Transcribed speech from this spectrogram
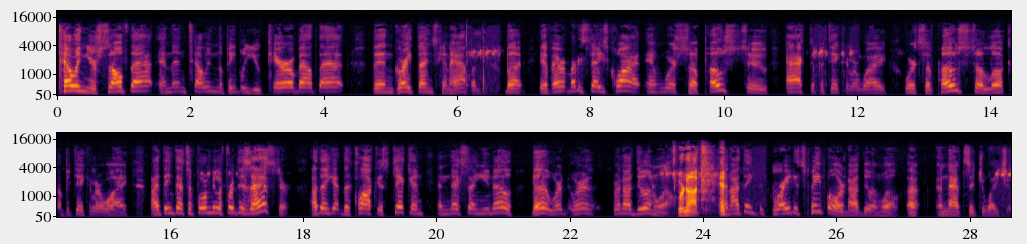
telling yourself that and then telling the people you care about that, then great things can happen. But if everybody stays quiet and we're supposed to act a particular way. We're supposed to look a particular way. I think that's a formula for disaster. I think the clock is ticking, and next thing you know, boom, we're we're we're not doing well. We're not, and, and I think the greatest people are not doing well uh, in that situation.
